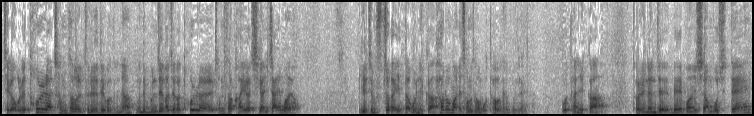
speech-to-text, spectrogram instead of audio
제가 원래 토요일날 첨삭을 드려야 되거든요. 근데 문제가 제가 토요일날 첨삭하기가 시간이 짧아요. 이게 지금 숫자가 있다 보니까 하루 만에 첨삭을 못 하거든요, 원래. 못 하니까 저희는 이제 매번 시험 보실 때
